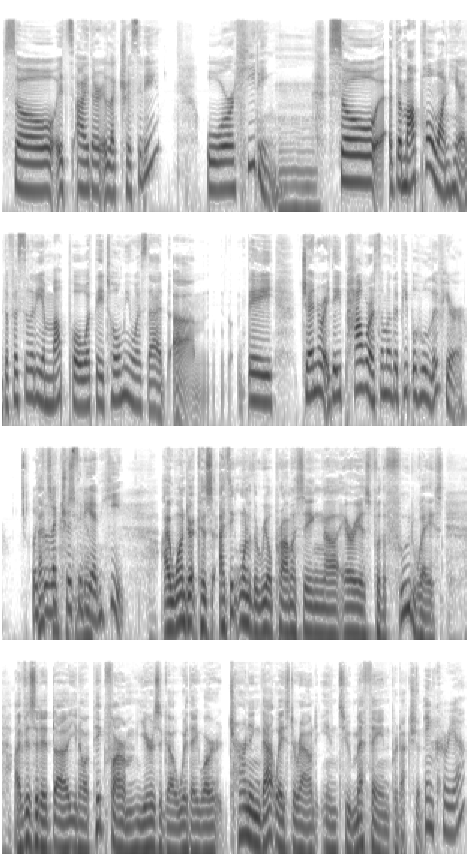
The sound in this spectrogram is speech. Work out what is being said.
So it's either electricity or heating. So the Mapo one here, the facility in Mapo, what they told me was that um, they generate, they power some of the people who live here with That's electricity interesting, and heat. I wonder because I think one of the real promising uh, areas for the food waste. I visited, uh, you know, a pig farm years ago where they were turning that waste around into methane production. In Korea?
